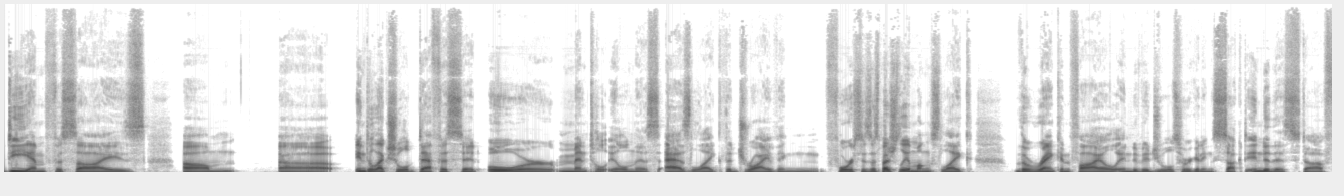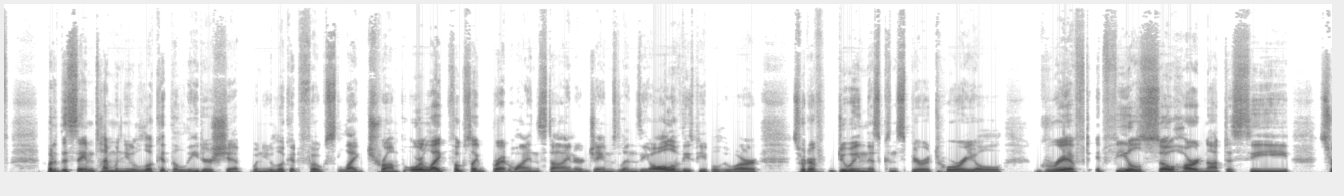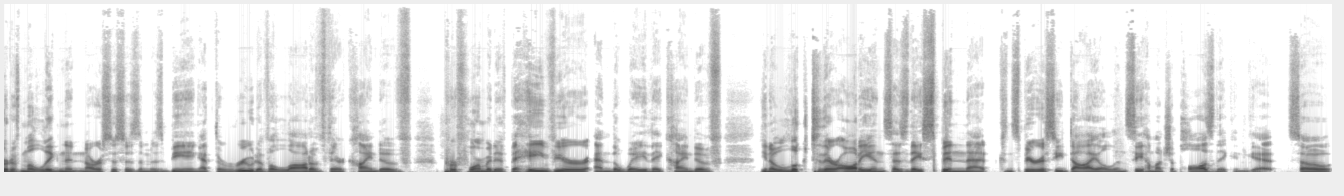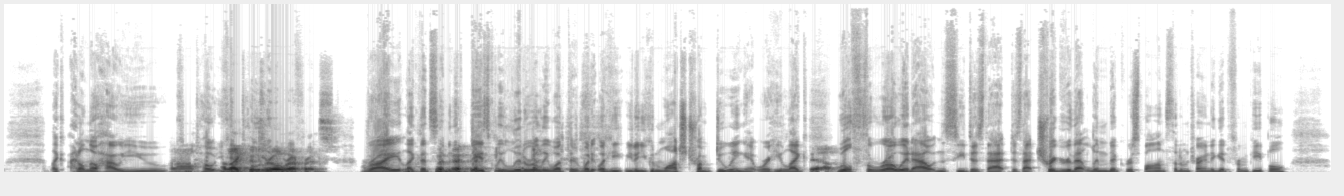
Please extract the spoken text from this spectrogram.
de-emphasize um, uh, intellectual deficit or mental illness as like the driving forces, especially amongst like the rank and file individuals who are getting sucked into this stuff. But at the same time, when you look at the leadership, when you look at folks like Trump or like folks like Bret Weinstein or James Lindsay, all of these people who are sort of doing this conspiratorial grift, it feels so hard not to see sort of malignant narcissism as being at the root of a lot of their kind of performative behavior and the way they kind of you know look to their audience as they spin that conspiracy dial and see how much applause they can get. So like i don't know how you, uh, to- you i like the drill reference. Right? Like that's I mean, basically literally what they're what, what he you know you can watch trump doing it where he like yeah. will throw it out and see does that does that trigger that limbic response that i'm trying to get from people?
